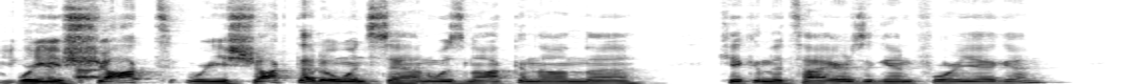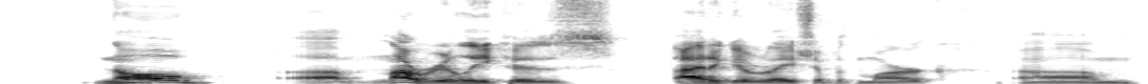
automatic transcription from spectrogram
You were you shocked? It. Were you shocked that Owen Sound was knocking on the kicking the tires again for you again? No, um, not really, because I had a good relationship with Mark. Um,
